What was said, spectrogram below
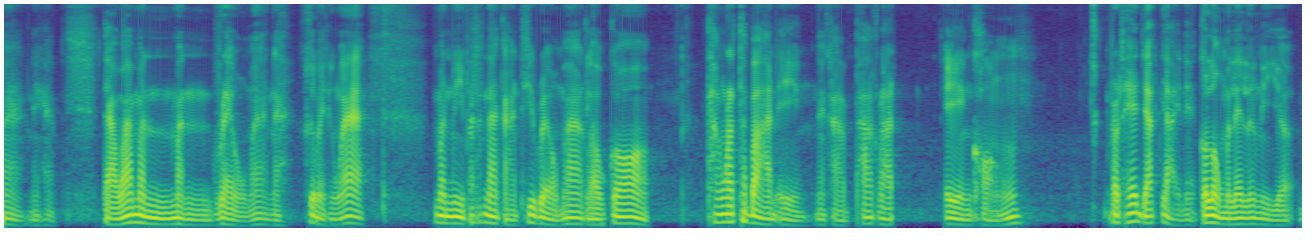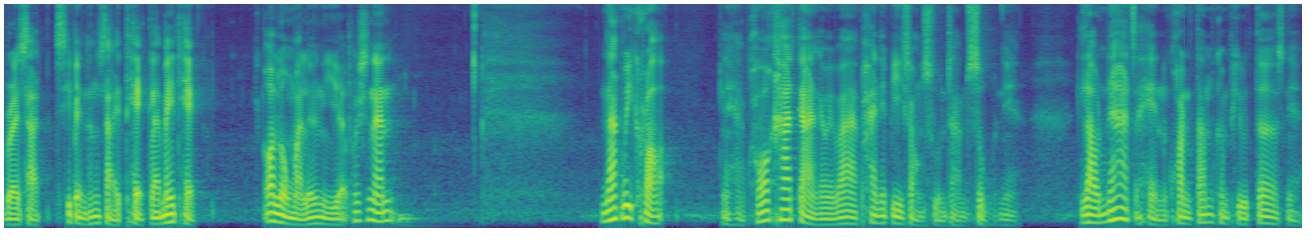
มากๆนะครับแต่ว่ามันมันเร็วมากนะคือหมายถึงว่ามันมีพัฒนาการที่เร็วมาก แล้วก็ทั้งรัฐบาลเองนะครับภาครัฐเองของประเทศยักษ์ใหญ่เนี่ยก็ลงมาเล่นเรื่องนี้เยอะบริษัทที่เป็นทั้งสาย tech และไม่ tech ก็ลงมาเรื่องนี้เยอะ เพราะฉะนั้น นักวิเคราะห์ นะครับเขาคาดการณ์กันไว้ว่าภายในปี 2030 เนี่ยเราน่าจะเห็นควอนตัมคอมพิวเตอร์เนี่ย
